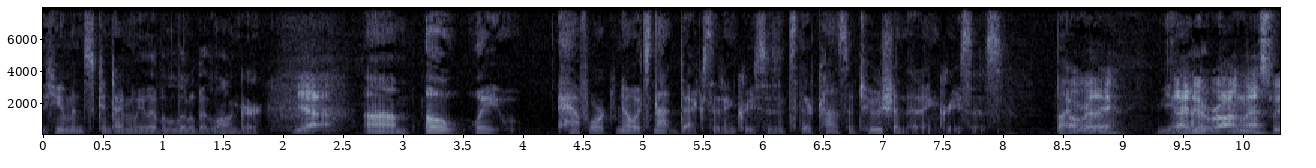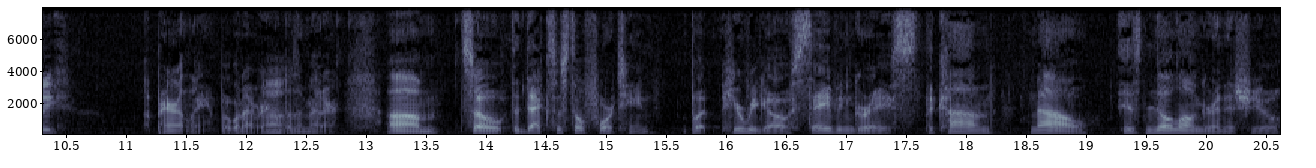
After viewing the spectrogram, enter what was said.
humans can technically live a little bit longer. Yeah. Um, oh wait, half orc? No, it's not Dex that increases; it's their Constitution that increases. By Oh, one. really? Did I do it wrong last week? apparently, but whatever, Oh. doesn't matter. Um, so the dex is still 14, but here we go. Saving grace. The con now is no longer an issue.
